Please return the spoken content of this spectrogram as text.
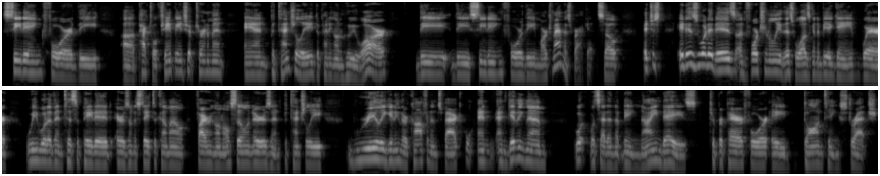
seeding for the uh, Pac-12 championship tournament, and potentially, depending on who you are, the the seeding for the March Madness bracket. So it just it is what it is. Unfortunately, this was going to be a game where we would have anticipated Arizona State to come out firing on all cylinders and potentially really getting their confidence back and and giving them what what's that end up being nine days to prepare for a daunting stretch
